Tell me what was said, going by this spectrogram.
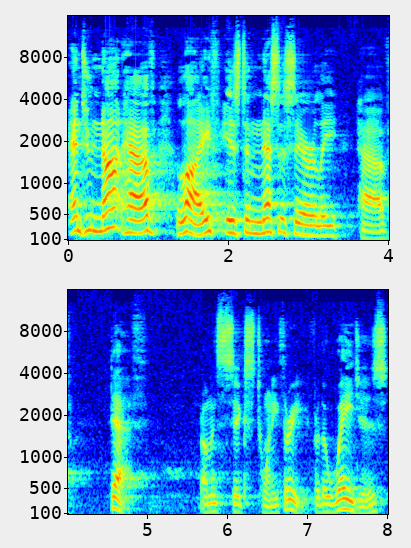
And to not have life is to necessarily have death. Romans 6:23 For the wages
